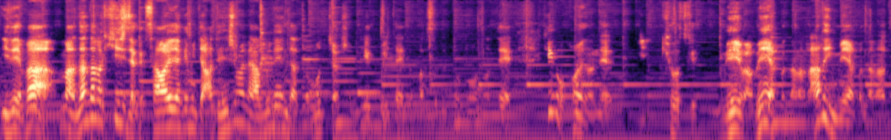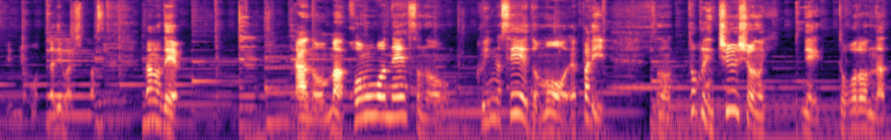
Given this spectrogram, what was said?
いれば、まあ、なんだか記事だけ、触りだけ見て、あ、電子マネー危ねえんだと思っちゃう人も結構いたりとかすると思うので、結構こういうのね、気をつけて、迷惑、迷惑だな、ある意味迷惑だなっていうふうに思ったりはします。なので、あの、まあ、今後ね、その国の制度も、やっぱり、その特に中小のね、ところになる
